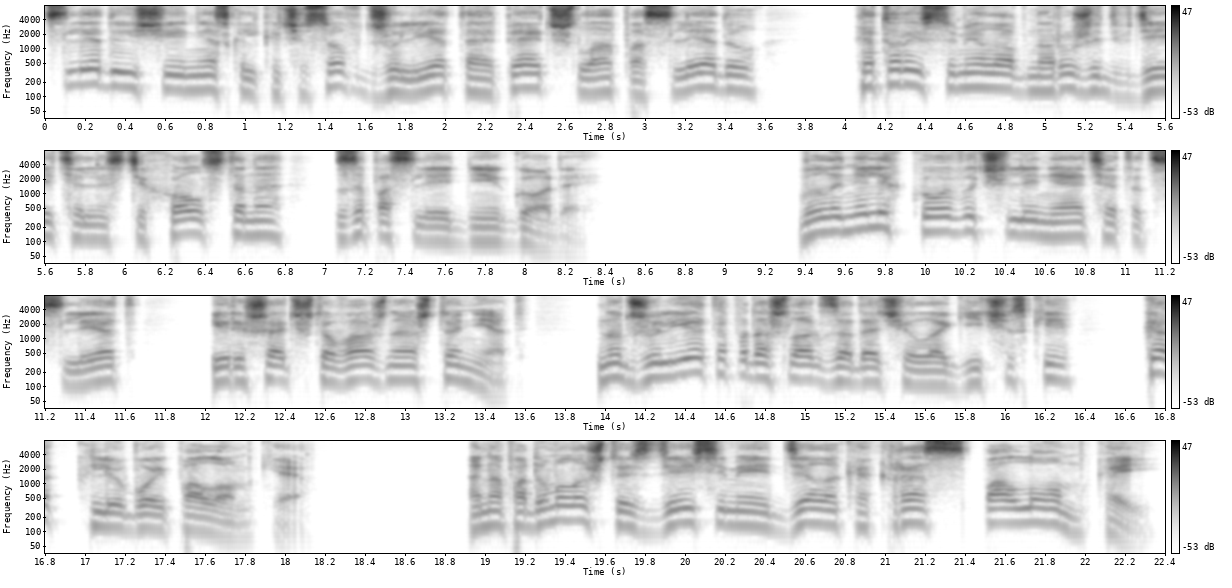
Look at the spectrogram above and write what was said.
следующие несколько часов Джульетта опять шла по следу, который сумела обнаружить в деятельности Холстона за последние годы. Было нелегко вычленять этот след и решать, что важно, а что нет, но Джульетта подошла к задаче логически, как к любой поломке. Она подумала, что здесь имеет дело как раз с поломкой,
